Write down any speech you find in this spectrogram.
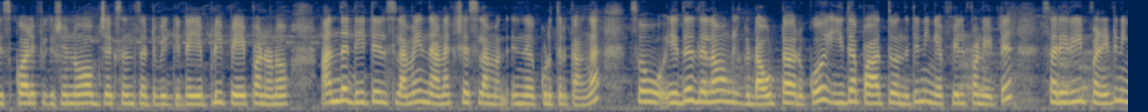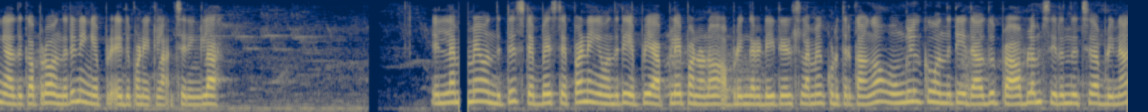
டிஸ்குவாலிஃபிகேஷன் நோ அப்ஜெக்ஷன் சர்டிஃபிகேட்டை எப்படி பே பண்ணணும் அந்த டீட்டெயில்ஸ் எல்லாமே இந்த அனக்ஷஸில் வந்து இந்த கொடுத்துருக்காங்க. ஸோ எது இதெல்லாம் உங்களுக்கு டவுட்டாக இருக்கோ இதை பார்த்து வந்துட்டு நீங்கள் ஃபில் பண்ணிவிட்டு சரி ரீட் பண்ணிவிட்டு நீங்கள் அதுக்கப்புறம் வந்துட்டு நீங்கள் இது பண்ணிக்கலாம் சரிங்களா? எல்லாமே வந்துட்டு ஸ்டெப் பை ஸ்டெப்பாக நீங்கள் வந்துட்டு எப்படி அப்ளை பண்ணணும் அப்படிங்கிற டீட்டெயில்ஸ் எல்லாமே கொடுத்துருக்காங்க. உங்களுக்கு வந்துட்டு ஏதாவது ப்ராப்ளம்ஸ் இருந்துச்சு அப்படின்னா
